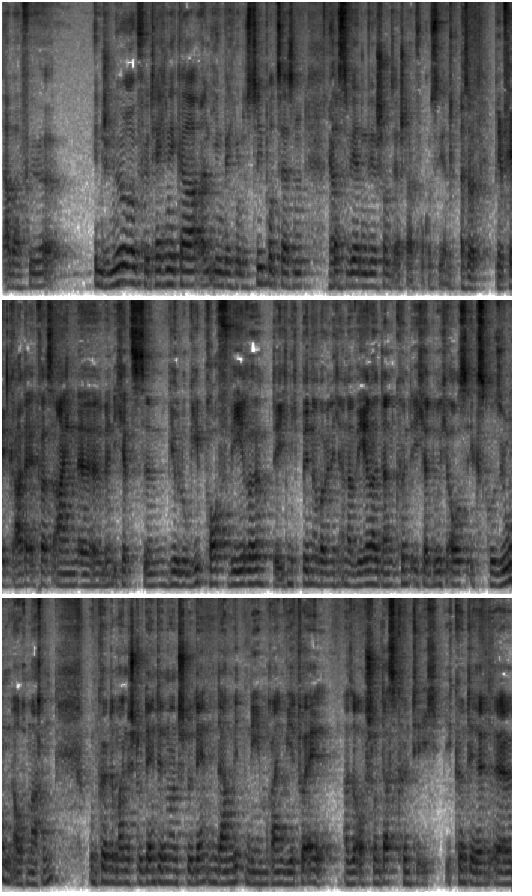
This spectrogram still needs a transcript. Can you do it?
aber für Ingenieure, für Techniker an irgendwelchen Industrieprozessen. Ja. Das werden wir schon sehr stark fokussieren. Also mir fällt gerade etwas ein, äh, wenn ich jetzt ein Biologieprof wäre, der ich nicht bin, aber wenn ich einer wäre, dann könnte ich ja durchaus Exkursionen auch machen und könnte meine Studentinnen und Studenten da mitnehmen, rein virtuell. Also auch schon das könnte ich. Ich könnte äh,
